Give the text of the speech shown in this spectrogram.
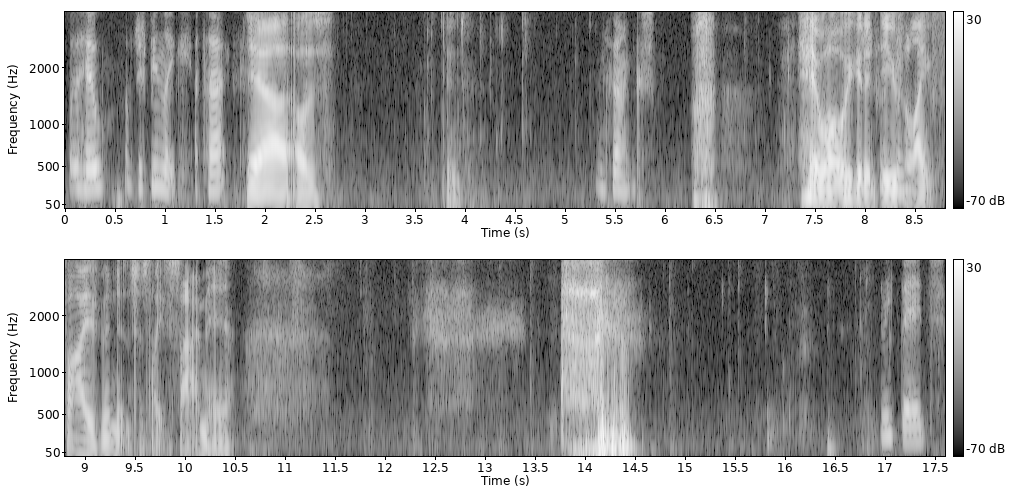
what the hell? I've just been like attacked. Yeah, I, was. Dude. Thanks. Hey, what are we gonna do for like five minutes? Just like sat in here. Need beds.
